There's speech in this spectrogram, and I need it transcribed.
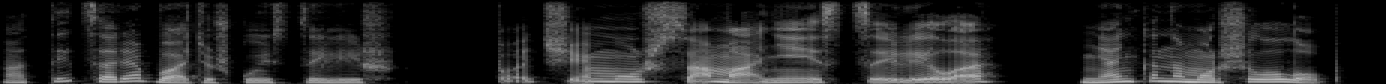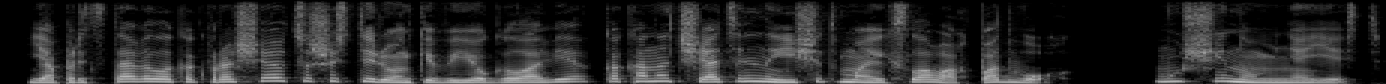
а ты царя-батюшку исцелишь». «Почему ж сама не исцелила?» Нянька наморщила лоб. Я представила, как вращаются шестеренки в ее голове, как она тщательно ищет в моих словах подвох. Мужчина у меня есть.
